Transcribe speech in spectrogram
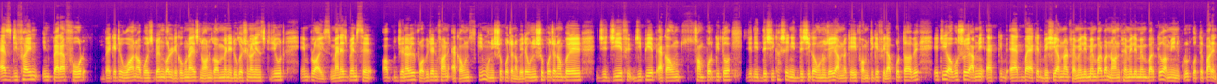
as define in para four ব্যাকেটে one of west Bengal recognise non government educational institute employees management of general provident fund account scheme উনিশশো পঁচানব্বই। এটা উনিশশো পঁচানব্বইয়ের যে জিএফ জিপিএফ অ্যাকাউন্ট সম্পর্কিত যে নির্দেশিকা, সেই নির্দেশিকা অনুযায়ী আপনাকে এই ফর্মটিকে ফিল আপ করতে হবে। এটি অবশ্যই আপনি এক এক বা একের বেশি আপনার ফ্যামিলি মেম্বার বা নন ফ্যামিলি মেম্বারকেও আপনি ইনক্লুড করতে পারেন।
